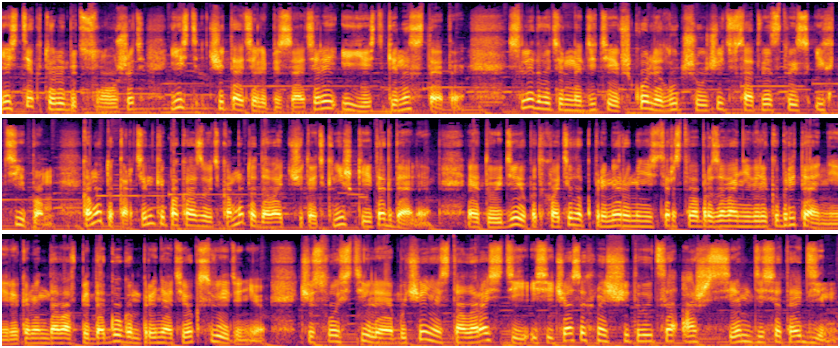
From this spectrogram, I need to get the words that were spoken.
есть те, кто любит слушать, есть читатели-писатели и есть кинестеты. Следовательно, детей в школе лучше учить в соответствии с их типом. Кому-то картинки показывать, кому-то давать читать книжки и так далее. Эту идею подхватило, к примеру, Министерство образования Великобритании, рекомендовав педагогам принять ее к сведению. Число стилей обучения стало расти, и сейчас их насчитывается аж 71.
